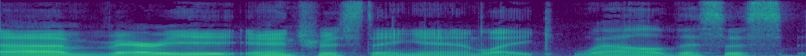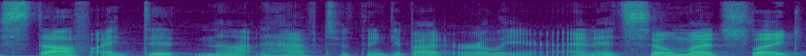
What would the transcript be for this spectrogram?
um, very interesting and like, well, this is stuff I did not have to think about earlier, and it's so much like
